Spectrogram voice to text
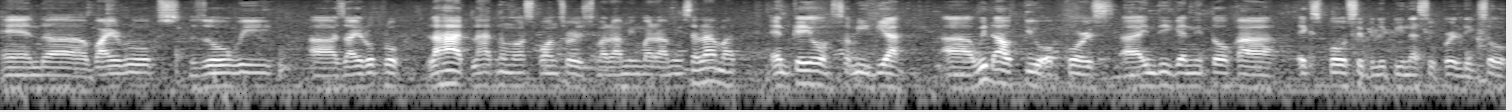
and uh, Virux, Zoe, uh, Zyropro. Lahat, lahat ng mga sponsors, maraming maraming salamat. And kayo sa media, uh, without you, of course, uh, hindi ganito ka-expose si Pilipinas Super League. So,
